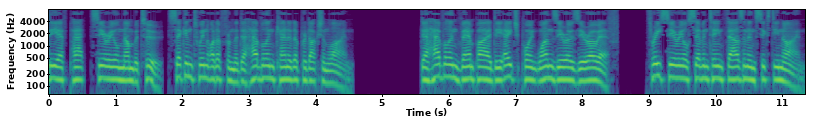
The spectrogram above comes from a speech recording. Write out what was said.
CF PAT, serial number 2, second Twin Otter from the de Havilland Canada production line De Havilland Vampire DH.100F. 3 Serial 17069.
